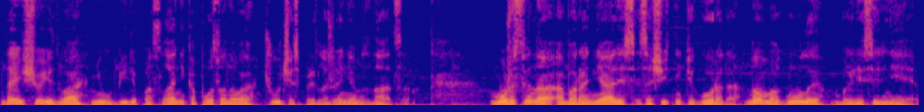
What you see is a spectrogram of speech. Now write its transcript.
Да еще едва не убили посланника, посланного Чучи с предложением сдаться. Мужественно оборонялись защитники города, но могулы были сильнее.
